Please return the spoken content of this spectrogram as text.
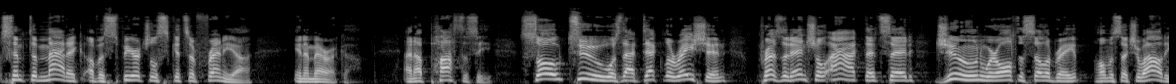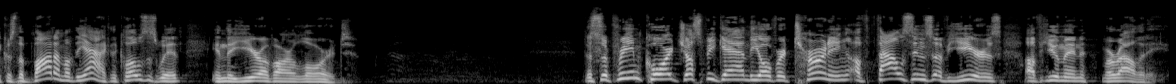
symptomatic of a spiritual schizophrenia in America, an apostasy. So too was that declaration, presidential act that said, June, we're all to celebrate homosexuality, because the bottom of the act, it closes with, in the year of our Lord. The Supreme Court just began the overturning of thousands of years of human morality,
